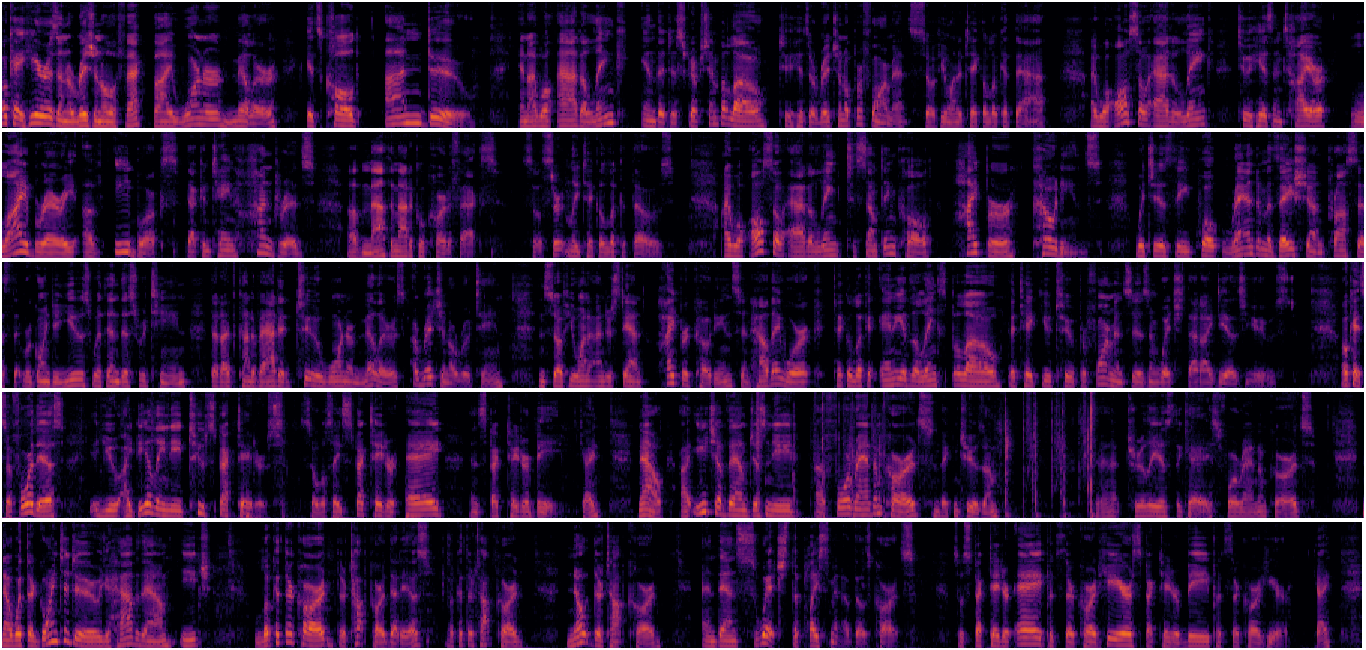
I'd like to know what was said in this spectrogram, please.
Okay, here is an original effect by Werner Miller. It's called Undo. And I will add a link in the description below to his original performance. So if you want to take a look at that. I will also add a link to his entire library of ebooks that contain hundreds of mathematical card effects. So certainly take a look at those. I will also add a link to something called HyperCOATings, which is the quote randomization process that we're going to use within this routine that I've kind of added to Werner Miller's original routine. And so if you want to understand HyperCOATings and how they work, take a look at any of the links below that take you to performances in which that idea is used. Okay, so for this, you ideally need two spectators. So we'll say spectator A and spectator B. Okay. Now, uh, each of them just need uh, four random cards. They can choose them. That truly is the case. Four random cards. Now, what they're going to do, you have them each look at their card, their top card, that is. Look at their top card. Note their top card and then switch the placement of those cards. So spectator A puts their card here, spectator B puts their card here. Okay.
